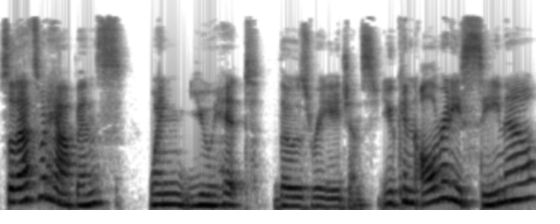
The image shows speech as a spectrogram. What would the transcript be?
So that's what happens when you hit those reagents. You can already see now,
